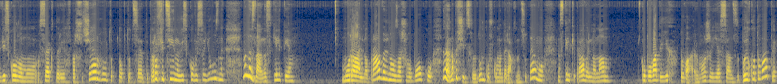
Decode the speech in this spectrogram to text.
військовому секторі в першу чергу. Тоб- Тобто, це тепер офіційно військовий союзник. Ну не знаю наскільки морально правильно з нашого боку. Не знаю, напишіть свою думку в коментарях на цю тему, наскільки правильно нам. Купувати їх товари, може є сенс бойкотувати.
